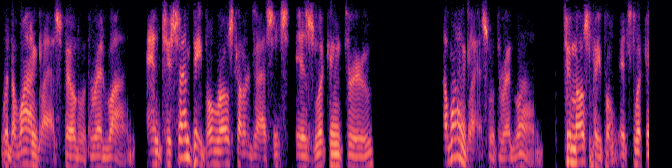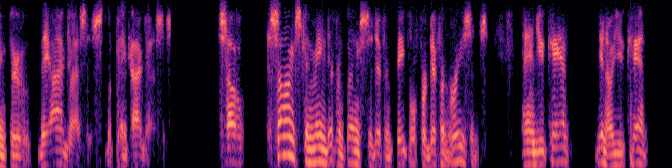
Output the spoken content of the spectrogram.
with a wine glass filled with red wine, and to some people, rose-colored glasses is looking through a wine glass with red wine. To most people, it's looking through the eyeglasses, the pink eyeglasses. So songs can mean different things to different people for different reasons. And you can't, you know, you can't.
